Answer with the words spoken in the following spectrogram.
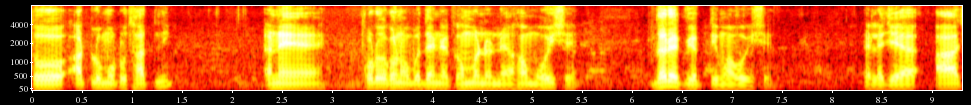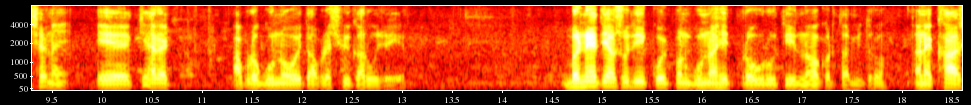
તો આટલું મોટું થાત નહીં. અને થોડો ઘણો બધાને ઘમંડ અને અહમ હોય છે, દરેક વ્યક્તિમાં હોય છે. એટલે જે આ છે ને, એ ક્યારેક આપણો ગુનો હોય તો આપણે સ્વીકારવું જોઈએ. બને ત્યાં સુધી કોઈ પણ ગુનાહિત પ્રવૃત્તિ ન કરતા મિત્રો. અને ખાસ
